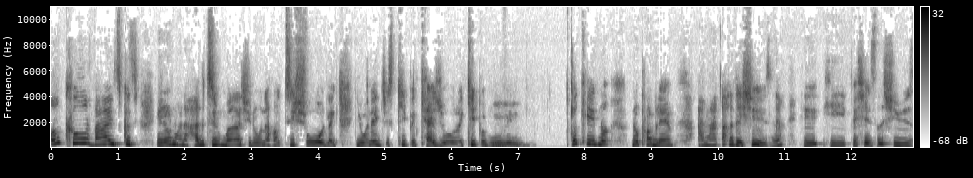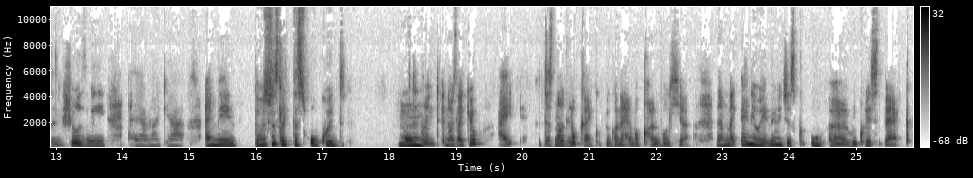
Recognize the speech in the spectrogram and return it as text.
oh, cool vibes because you don't want to hug too much, you don't want to hug too short. Like, you want to just keep it casual, like, keep it moving. Mm. Okay, no, no problem. I'm like, oh, the shoes. Yeah? He he fishes the shoes and shows me, and I'm like, yeah. And then there was just like this awkward moment, and I was like, yo, I it does not look like we're gonna have a convo here. And I'm like, anyway, let me just uh, request back.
